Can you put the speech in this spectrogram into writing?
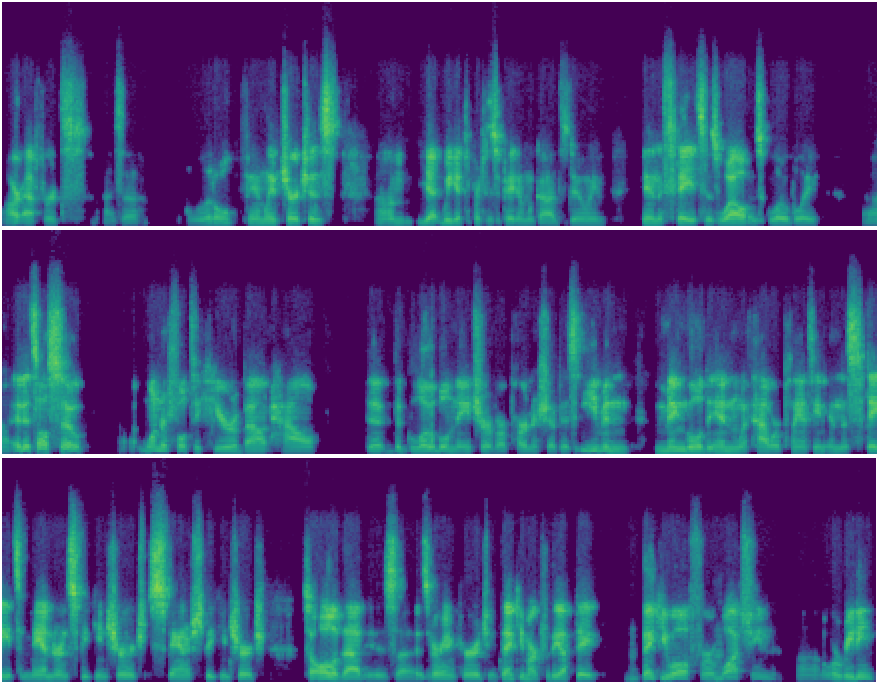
our efforts as a, a little family of churches. Um, yet we get to participate in what God's doing in the States as well as globally. Uh, and it's also uh, wonderful to hear about how the, the global nature of our partnership is even mingled in with how we're planting in the States, Mandarin speaking church, Spanish speaking church. So all of that is, uh, is very encouraging. Thank you, Mark, for the update. Thank you all for watching uh, or reading,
